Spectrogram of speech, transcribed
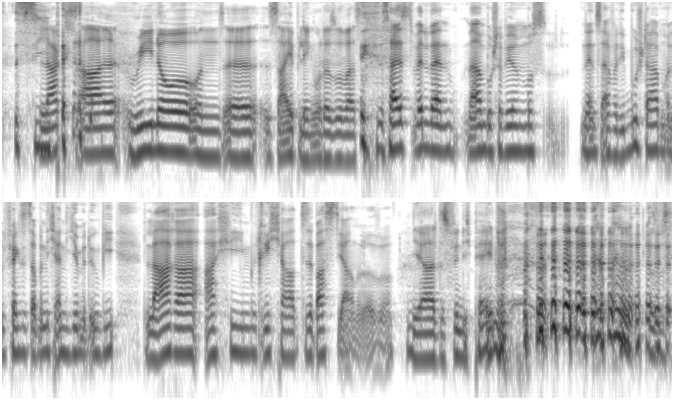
Sieb. Lachsal, Reno und äh, Saibling oder sowas. Das heißt, wenn du deinen Namen buchstabieren musst, nennst du einfach die Buchstaben und fängst jetzt aber nicht an hier mit irgendwie Lara, Achim, Richard, Sebastian oder so. Ja, das finde ich pain. Das ist-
